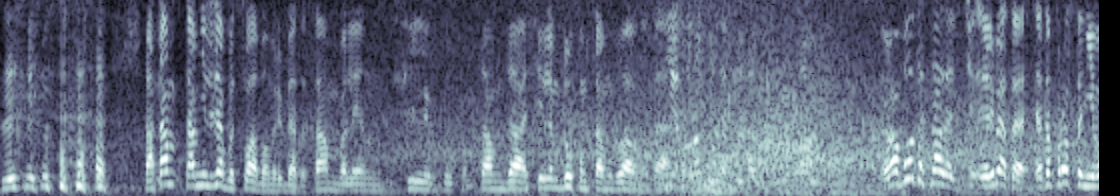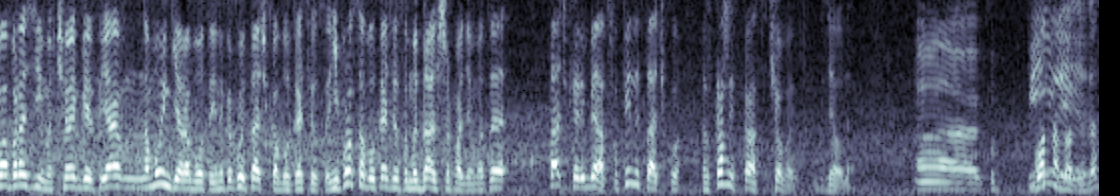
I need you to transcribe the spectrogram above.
А там, там нельзя быть слабым, ребята. Там, блин, Сильных духом. там, да, сильным духом самое главное, да. Не, ну работать надо самое главное. Работать надо, ребята, это просто невообразимо. Человек говорит, я на мувинге работаю и на какую тачку облокотился. Не просто облокотился, мы дальше пойдем. Это тачка, ребят, купили тачку. Расскажи вкратце, что вы сделали? А, Купили... Год назад же, да?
